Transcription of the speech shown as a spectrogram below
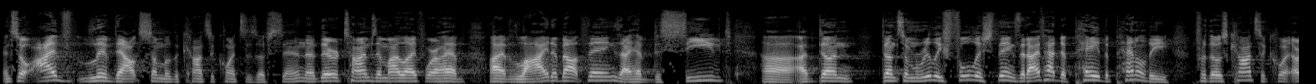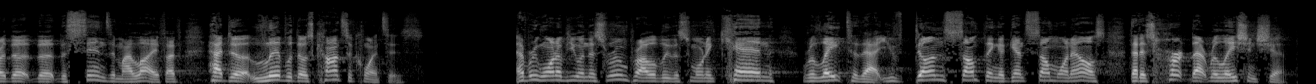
And so I've lived out some of the consequences of sin. There are times in my life where I have, I have lied about things, I have deceived, uh, I've done, done some really foolish things that I've had to pay the penalty for those consequences, or the, the, the sins in my life. I've had to live with those consequences. Every one of you in this room, probably this morning, can relate to that. You've done something against someone else that has hurt that relationship.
